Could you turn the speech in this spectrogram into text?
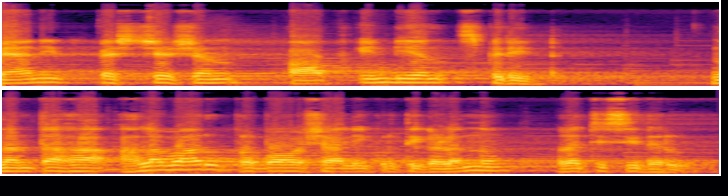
manifestation of Indian spirit ನಂತಹ ಹಲವಾರು ಪ್ರಭಾವಶಾಲಿ ಕೃತಿಗಳನ್ನು ರಚಿಸಿದರು.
